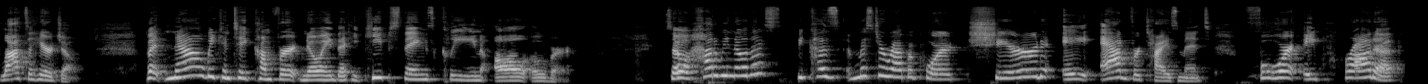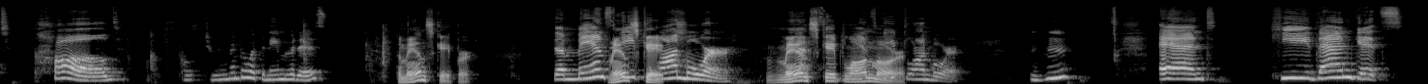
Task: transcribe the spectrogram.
lots of hair gel. But now we can take comfort knowing that he keeps things clean all over. So how do we know this? Because Mr. Rapoport shared a advertisement for a product called oh, do you remember what the name of it is? The Manscaper. The Manscaped, Manscaped. lawnmower. Manscaped yes, lawnmower. Manscaped lawnmower. Mm-hmm. And he then gets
